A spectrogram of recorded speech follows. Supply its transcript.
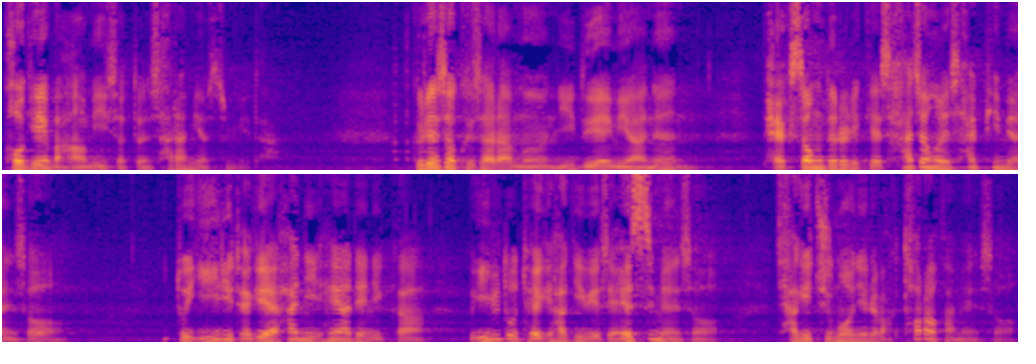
거기에 마음이 있었던 사람이었습니다. 그래서 그 사람은 이 느에미아는 백성들을 이렇게 사정을 살피면서 또 일이 되게 하니 해야 되니까 그 일도 되게 하기 위해서 애쓰면서 자기 주머니를 막 털어가면서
